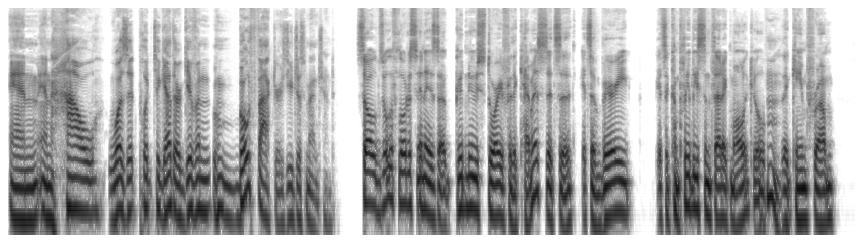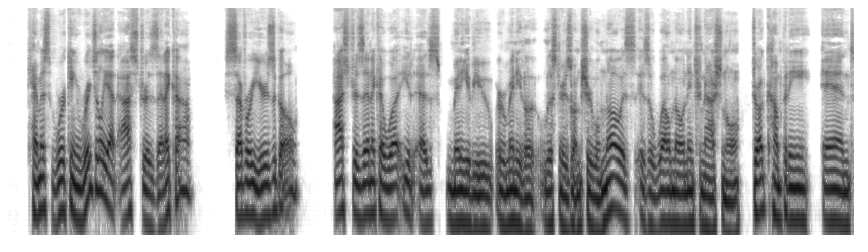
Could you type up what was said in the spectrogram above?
and and how was it put together? Given both factors you just mentioned. So zoliflodacin is a good news story for the chemists. It's a it's a very it's a completely synthetic molecule hmm. that came from chemists working originally at AstraZeneca several years ago. AstraZeneca, what as many of you or many of the listeners I'm sure will know, is is a well-known international drug company, and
